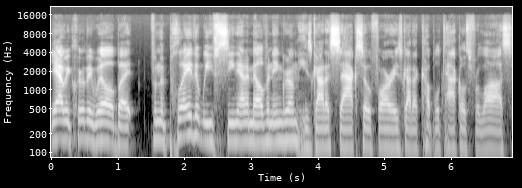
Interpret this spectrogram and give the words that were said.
Yeah, we clearly will. But from the play that we've seen out of Melvin Ingram, he's got a sack so far. He's got a couple tackles for loss.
